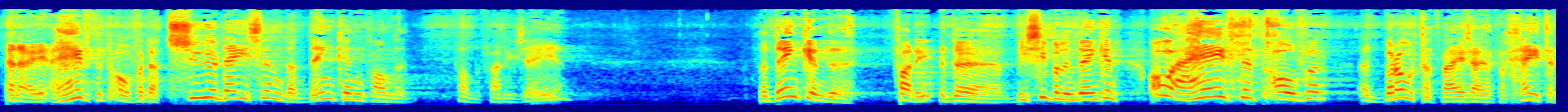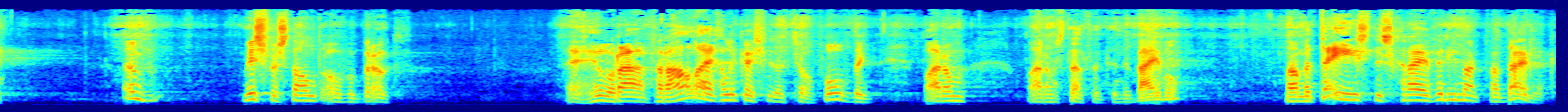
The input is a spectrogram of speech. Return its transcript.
en hij heeft het over dat zuurdezen, dat denken van de, van de fariseeën. Dat denken de, de discipelen denken, oh hij heeft het over het brood dat wij zijn vergeten. Een misverstand over brood. Een heel raar verhaal eigenlijk als je dat zo volgt. Denk, waarom, waarom staat het in de Bijbel? Maar Matthäus, de schrijver, die maakt wat duidelijk.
